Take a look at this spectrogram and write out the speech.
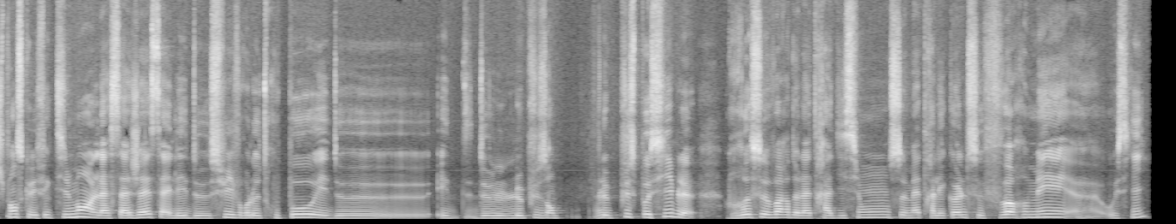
Je pense qu'effectivement, la sagesse, elle est de suivre le troupeau et de, et de le plus en le plus possible recevoir de la tradition, se mettre à l'école, se former euh, aussi.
